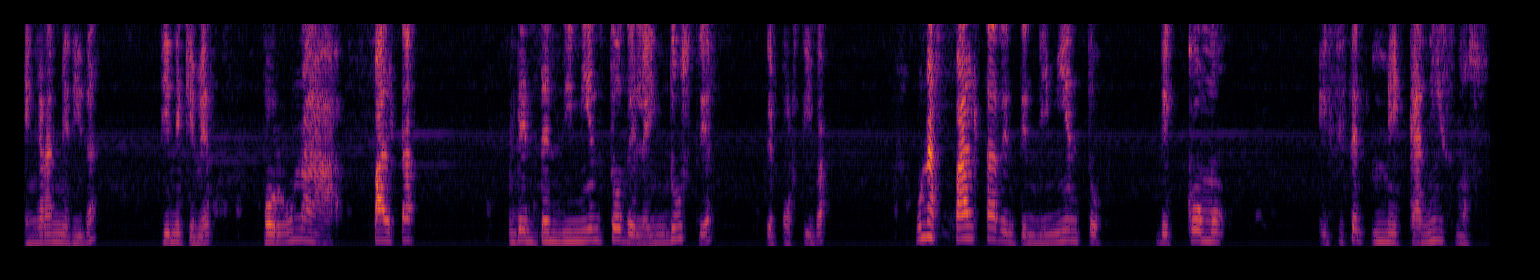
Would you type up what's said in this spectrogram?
En gran medida tiene que ver por una falta de entendimiento de la industria deportiva, una falta de entendimiento de cómo existen mecanismos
